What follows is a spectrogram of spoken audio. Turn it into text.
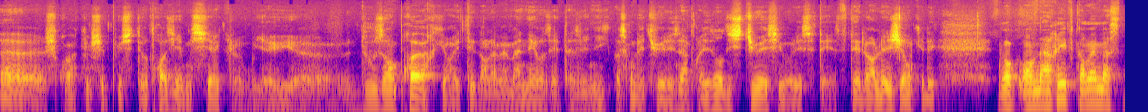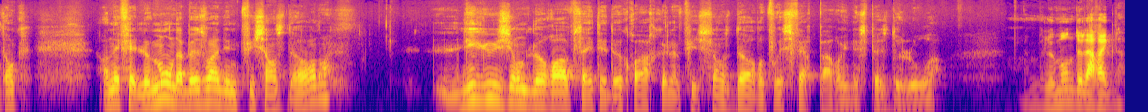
Euh, je crois que, je sais plus, c'était au IIIe siècle, où il y a eu 12 euh, empereurs qui ont été dans la même année aux États-Unis, parce qu'on les tuait les uns après les autres, ils se tuaient, si vous voulez, c'était, c'était leur légion qui les. Donc on arrive quand même à. Donc, en effet, le monde a besoin d'une puissance d'ordre. L'illusion de l'Europe, ça a été de croire que la puissance d'ordre pouvait se faire par une espèce de loi. Le monde de la règle.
